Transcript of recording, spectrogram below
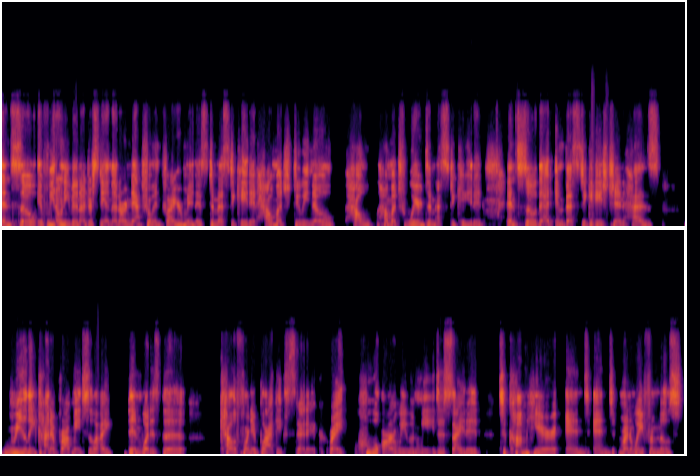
And so, if we don't even understand that our natural environment is domesticated, how much do we know how how much we're domesticated? And so, that investigation has really kind of brought me to like, then what is the California Black aesthetic, right? Who are we when we decided to come here and and run away from those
